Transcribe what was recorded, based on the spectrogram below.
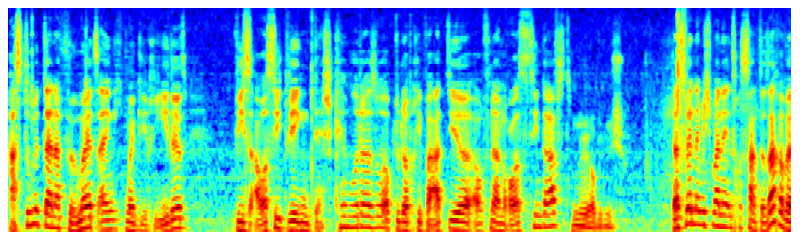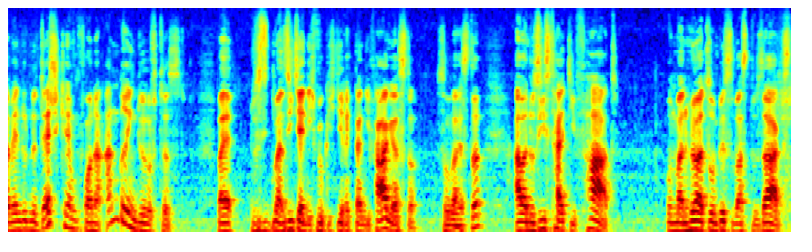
hast du mit deiner Firma jetzt eigentlich mal geredet, wie es aussieht wegen Dashcam oder so, ob du da privat dir Aufnahmen rausziehen darfst? Nö, hab ich nicht. Das wäre nämlich mal eine interessante Sache, weil wenn du eine Dashcam vorne anbringen dürftest, weil du sieht, man sieht ja nicht wirklich direkt an die Fahrgäste, so Mhm. weißt du, aber du siehst halt die Fahrt und man hört so ein bisschen, was du sagst.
